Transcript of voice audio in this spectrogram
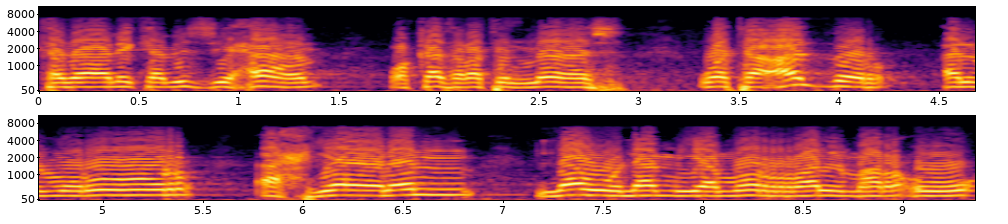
كذلك بالزحام وكثرة الناس وتعذر المرور أحيانا لو لم يمر المرء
